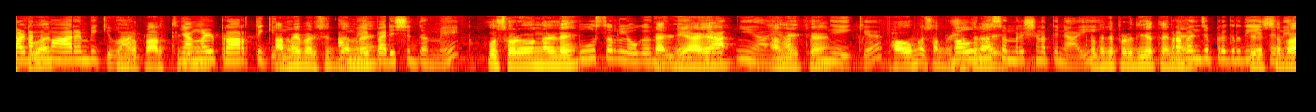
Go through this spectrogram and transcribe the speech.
പഠനം ആരംഭിക്കുവാൻ ഞങ്ങൾ പ്രാർത്ഥിക്കുന്നു. അമ്മേ പരിശുദ്ധമ്മേ പരിശുദ്ധമ്മേ ഭൂസ്വരവങ്ങളുടെ ഭൂസർ ലോകങ്ങളുടെ അങ്ങേക്ക് ഭൗമ സംരക്ഷണത്തിനായി തന്നെ പ്രപഞ്ചപ്രകൃതിയെ തന്നെ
